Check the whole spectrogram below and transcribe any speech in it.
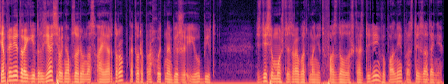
Всем привет, дорогие друзья! Сегодня в обзоре у нас airdrop, который проходит на бирже EOBIT. Здесь вы можете зарабатывать монету Fast Dollars каждый день, выполняя простые задания.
